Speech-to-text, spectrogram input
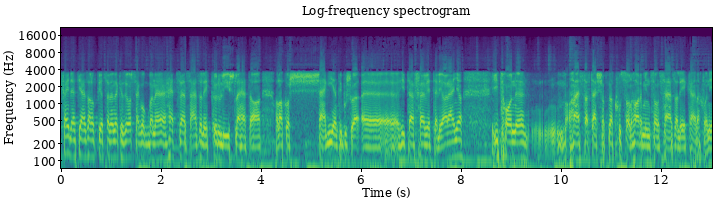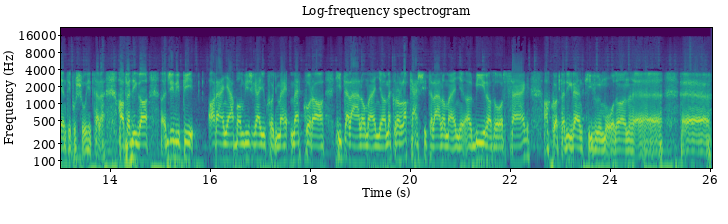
fejlett az alappiacra rendelkező országokban 70% körül is lehet a, a lakosság ilyen típusú uh, hitelfelvételi aránya. Itthon uh, a háztartásoknak 20-30 százalékának van ilyen típusú hitele. Ha pedig a, a GDP arányában vizsgáljuk, hogy me, mekkora hitelállományjal, mekkora lakáshitelállományjal bír az ország, akkor pedig rendkívül módon uh, uh,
